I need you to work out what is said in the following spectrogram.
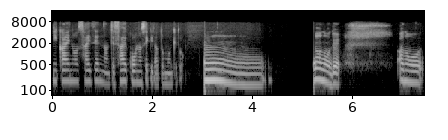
2階の最前なんて最高の席だと思うけど。うん。なので、あの、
